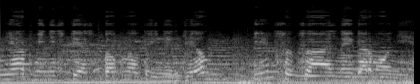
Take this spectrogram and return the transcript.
Объявление от Министерства внутренних дел и социальной гармонии.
